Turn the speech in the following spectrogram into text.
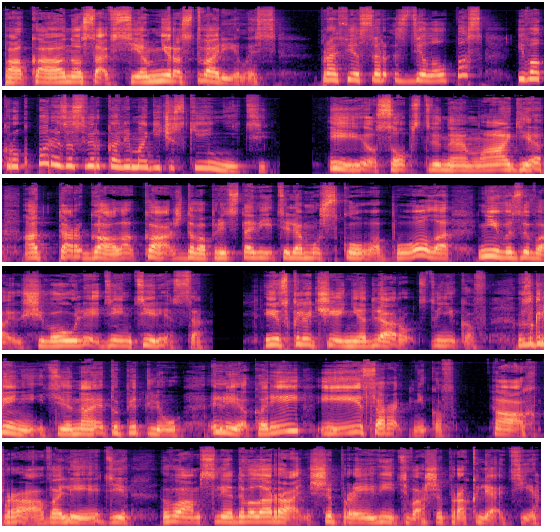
пока оно совсем не растворилось». Профессор сделал пас, и вокруг пары засверкали магические нити. Ее собственная магия отторгала каждого представителя мужского пола, не вызывающего у леди интереса. Исключение для родственников. Взгляните на эту петлю лекарей и соратников. Ах, право, леди, вам следовало раньше проявить ваше проклятие.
